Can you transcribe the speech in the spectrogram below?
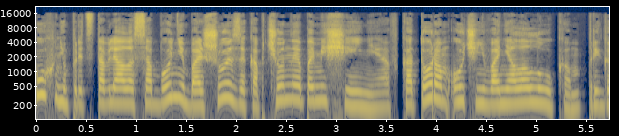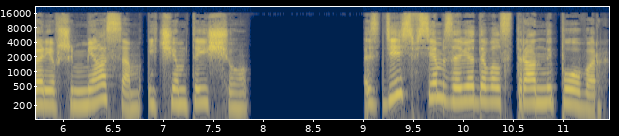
Кухня представляла собой небольшое закопченное помещение, в котором очень воняло луком, пригоревшим мясом и чем-то еще. Здесь всем заведовал странный повар,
